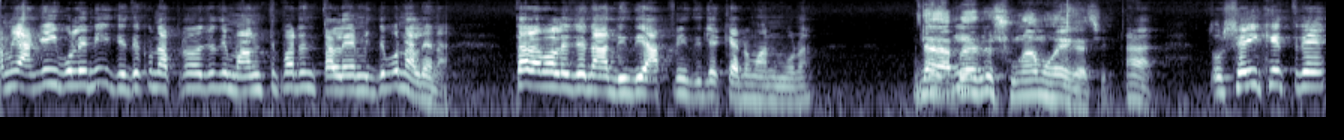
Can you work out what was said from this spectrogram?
আমি আগেই বলে নিই যে দেখুন আপনারা যদি মানতে পারেন তাহলে আমি দেবো নালে না। তারা বলে যে না দিদি আপনি দিলে কেন মানবো না? না আপনার একটা সুনাম হয়ে গেছে। হ্যাঁ তো সেই ক্ষেত্রে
